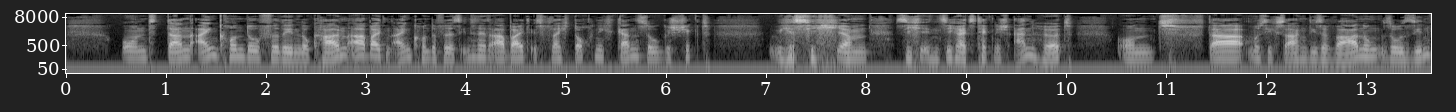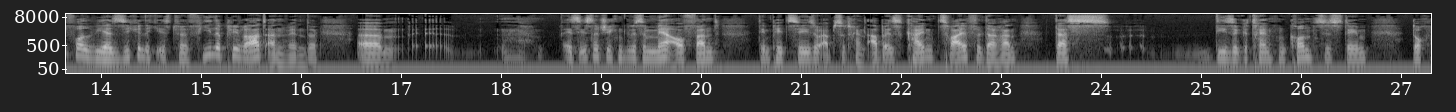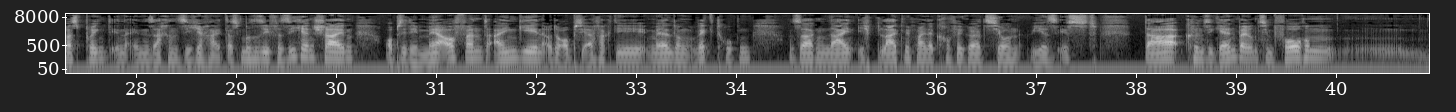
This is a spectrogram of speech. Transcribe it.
und dann ein Konto für den lokalen Arbeit und ein Konto für das Internetarbeit ist vielleicht doch nicht ganz so geschickt, wie es sich, ähm, sich in sicherheitstechnisch anhört. Und da muss ich sagen, diese Warnung, so sinnvoll wie er sicherlich ist für viele Privatanwender, ähm, äh, es ist natürlich ein gewisser Mehraufwand, den PC so abzutrennen, aber es ist kein Zweifel daran, dass diese getrennten Kontensystem doch was bringt in, in Sachen Sicherheit. Das müssen Sie für sich entscheiden, ob Sie den Mehraufwand eingehen oder ob Sie einfach die Meldung wegdrucken und sagen, nein, ich bleibe mit meiner Konfiguration, wie es ist. Da können Sie gern bei uns im Forum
